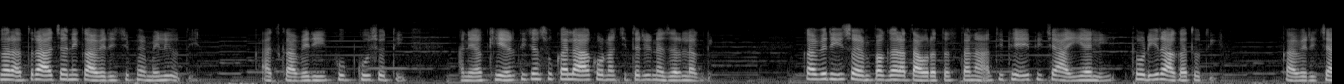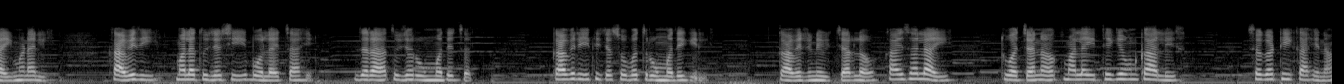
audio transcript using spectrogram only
घरात राज आणि कावेरीची फॅमिली होती. आज कावेरी खूप खुश होती आणि अखेर तिच्या सुखाला कोणाची तरी नजर लागली. कावेरी स्वयंपाकघरात आवरत असताना तिथे तिची आई आली थोडी रागात होती. कावेरीची आई म्हणाली कावेरी मला तुझ्याशी बोलायचं आहे. जरा तुझ्या रूममध्ये चल. कावेरी तिच्यासोबत रूममध्ये गेली. कावेरीने विचारलं काय झालं आई? तू अचानक मला इथे घेऊन का आलीस? सगळं ठीक आहे ना?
